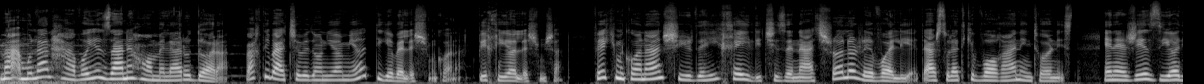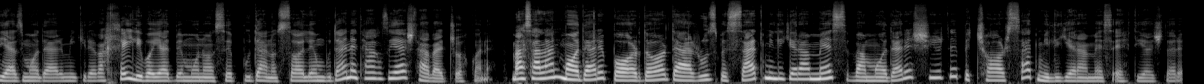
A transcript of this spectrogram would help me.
معمولا هوای زن حامله رو دارن. وقتی بچه به دنیا میاد دیگه ولش می‌کنن. بی خیالش میشن. فکر می‌کنن شیردهی خیلی چیز نچرال و روالیه در صورتی که واقعا اینطور نیست. انرژی زیادی از مادر می‌گیره و خیلی باید به مناسب بودن و سالم بودن تغذیهش توجه کنه. مثلا مادر باردار در روز به 100 میلی گرم مس و مادر شیرده به 400 میلی گرم مس احتیاج داره.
